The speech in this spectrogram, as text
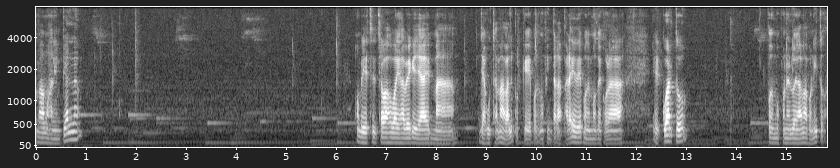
vamos a limpiarla. Hombre, este trabajo vais a ver que ya es más... Ya gusta más, ¿vale? Porque podemos pintar las paredes, podemos decorar el cuarto. Podemos ponerlo ya más bonito.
